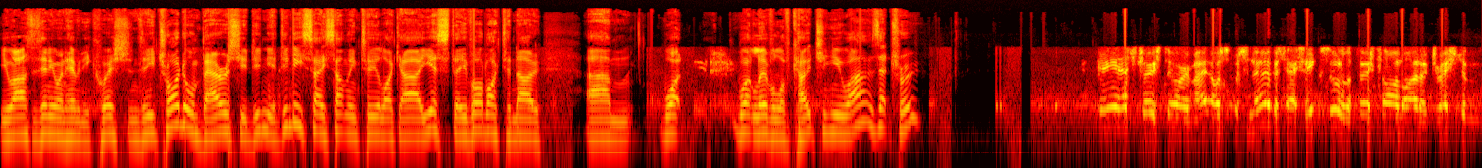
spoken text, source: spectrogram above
you asked, "Does anyone have any questions?" And he tried to embarrass you, didn't you? Didn't he say something to you like, uh, "Yes, Steve, I'd like to know um, what what level of coaching you are"? Is that true? Yeah, that's true story, mate. I was, was nervous actually. Sort of the first time I'd addressed them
